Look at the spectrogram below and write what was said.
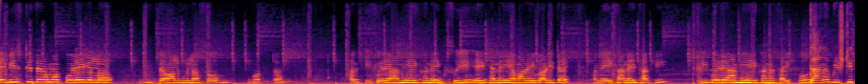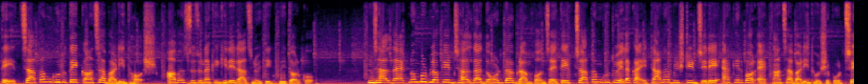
এই বৃষ্টিতে আমার পড়ে গেল দেওয়ালগুলা সব, ঘরটা। আর কি করে আমি এইখানেই শুই, এইখানেই আমার এই বাড়িটাই, আমি এইখানেই থাকি। করে আমি এইখানে থাকব? টানা বৃষ্টিতে চাতাম ঘুটুতে কাঁচা বাড়ি ধস, আবাস যোজনাকে ঘিরে রাজনৈতিক বিতর্ক। ঝালদা এক নম্বর ব্লকের ঝালদা দঁড়দা গ্রাম পঞ্চায়েতের চাতামঘুটু এলাকায় টানা বৃষ্টির জেরে একের পর এক কাঁচা বাড়ি ধসে পড়ছে।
